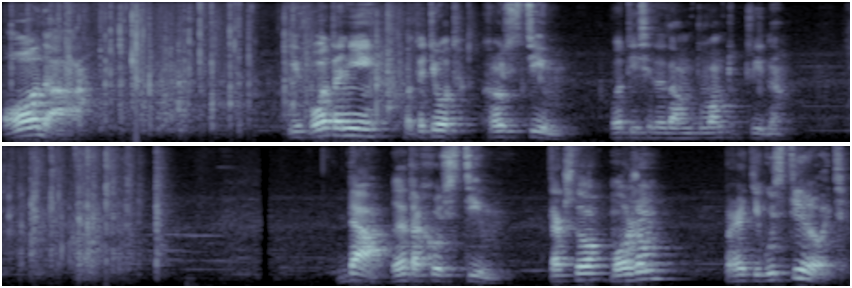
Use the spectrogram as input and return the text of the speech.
О, да! И вот они, вот эти вот хрустим. Вот если это там, вам тут видно. Да, это хрустим. Так что можем продегустировать.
